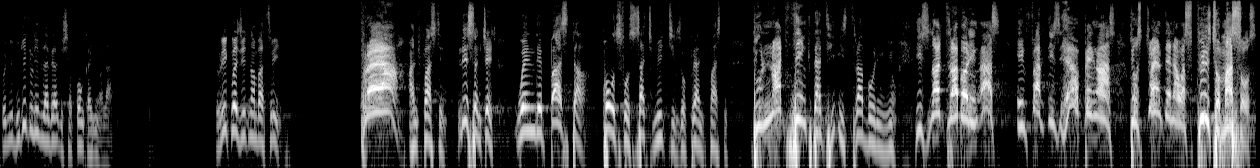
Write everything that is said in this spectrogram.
When you begin to live like that, you shall conquer in your life. Requisite number three prayer and fasting. Listen, church, when the pastor calls for such meetings of prayer and fasting, do not think that he is troubling you. He's not troubling us. In fact, he's helping us to strengthen our spiritual muscles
